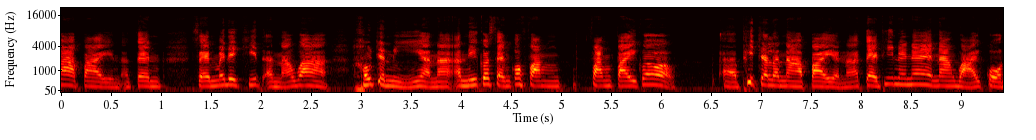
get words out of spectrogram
ว่าไปนะแซนแซนไม่ได้คิดอะนะว่าเขาจะหนีอะนะอันนี้ก็แซนก็ฟังฟังไปก็ พิจารณาไปอะนะแต่ที่แน่ๆนางหวายก่อน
